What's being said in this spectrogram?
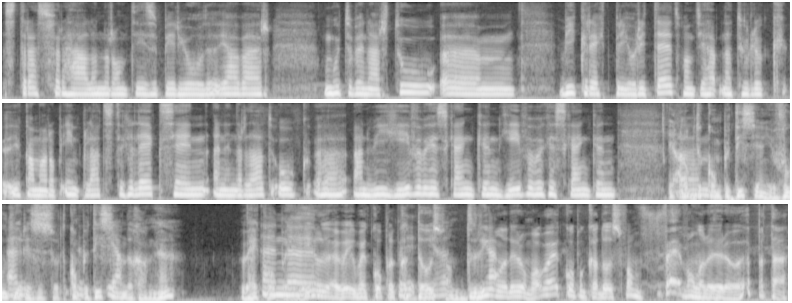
stressverhalen rond deze periode. Ja, waar moeten we naartoe? Ehm, wie krijgt prioriteit? Want je hebt natuurlijk, je kan maar op één plaats tegelijk zijn. En inderdaad ook eh, aan wie geven we geschenken? Geven we geschenken? Ja, en op de Ehm, competitie, en je voelt en- hier is een soort competitie ja. aan de gang. Hè? Wij kopen, En, eh, heel, wij, wij kopen cadeaus ja. van 300 euro, maar wij kopen cadeaus van 500 euro. Huppata.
